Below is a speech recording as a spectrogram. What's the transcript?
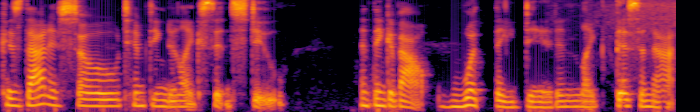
because that is so tempting to like sit and stew and think about what they did and like this and that.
